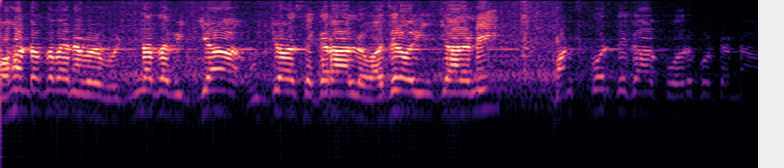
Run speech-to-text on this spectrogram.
మహోన్నతమైన ఉన్నత విద్య ఉద్యోగ శిఖరాలు అధిరోహించాలని మనస్ఫూర్తిగా కోరుకుంటున్నాం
